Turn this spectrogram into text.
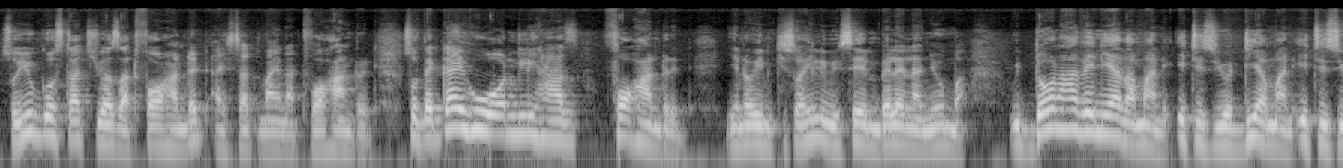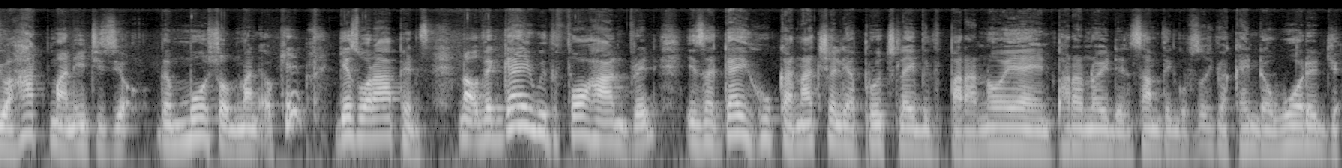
so you go start yours at 400 i start mine at 400 so the guy who only has 400 you know in kiswahili we say mbele na nyuma we don't have any other money. It is your dear money. It is your heart money. It is your the most of money okay? Guess what happens? Now the guy with 400 is a guy who can actually approach life with paranoia and paranoid and something so you're kind of worried.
